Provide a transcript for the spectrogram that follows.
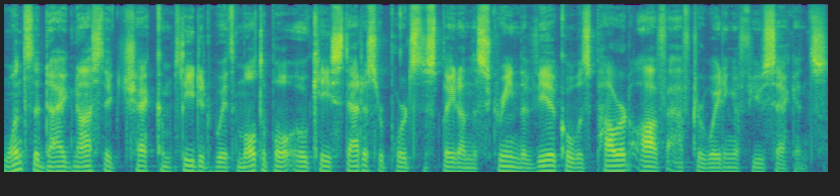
Once the diagnostic check completed with multiple OK status reports displayed on the screen, the vehicle was powered off after waiting a few seconds.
